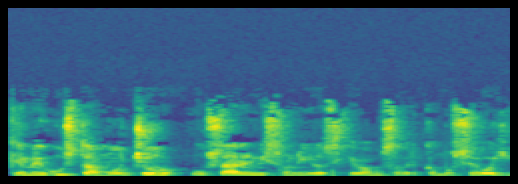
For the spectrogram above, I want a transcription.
que me gusta mucho usar en mis sonidos, así que vamos a ver cómo se oye.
